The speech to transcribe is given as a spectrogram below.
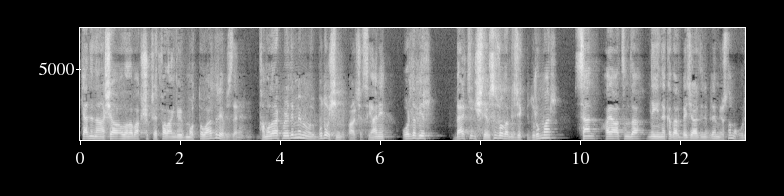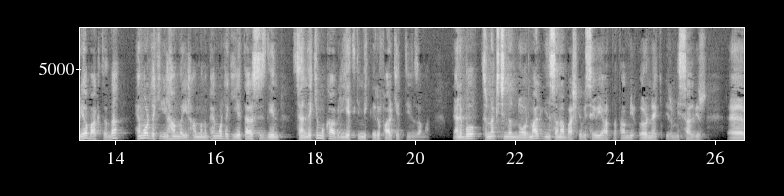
kendinden aşağı olana bak şükret falan gibi bir motto vardır ya bizde. Tam olarak böyle değil mi? Bu da o işin bir parçası. Yani orada bir belki işlevsiz olabilecek bir durum var. Sen hayatında neyi ne kadar becerdiğini bilemiyorsun ama oraya baktığında hem oradaki ilhamla ilhamlanıp hem oradaki yetersizliğin sendeki mukabili yetkinlikleri fark ettiğin zaman Yani bu tırnak içinde normal insana başka bir seviye atlatan bir örnek, bir misal, bir e,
